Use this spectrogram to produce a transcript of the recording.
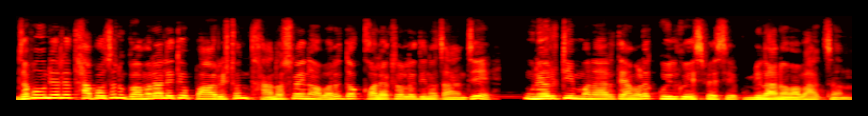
जब उनीहरूले थाहा पाउँछन् गमराले त्यो पावर स्टोन थानोसलाई नभएर द कलेक्टरलाई दिन चाहन्छ उनीहरू टिम बनाएर त्यहाँबाट कुइलको स्पेसिप मिलानोमा भाग्छन्।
